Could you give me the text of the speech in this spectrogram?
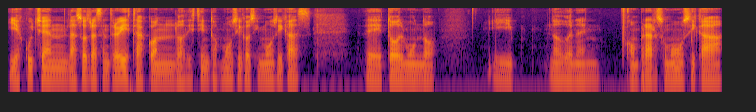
y escuchen las otras entrevistas con los distintos músicos y músicas de todo el mundo. Y no duden en comprar su música,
